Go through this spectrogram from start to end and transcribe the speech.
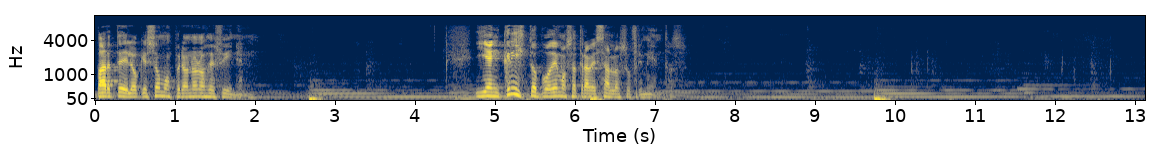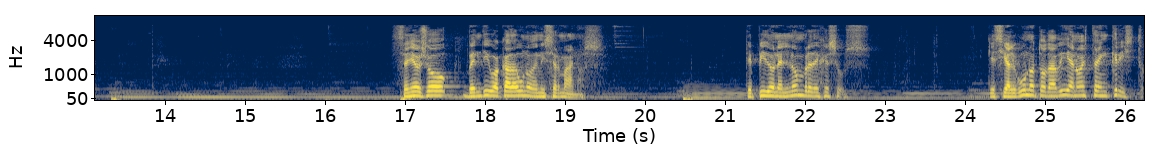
parte de lo que somos, pero no nos definen. Y en Cristo podemos atravesar los sufrimientos. Señor, yo bendigo a cada uno de mis hermanos. Te pido en el nombre de Jesús que si alguno todavía no está en Cristo,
